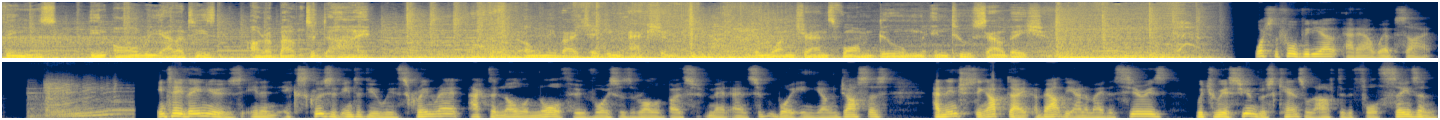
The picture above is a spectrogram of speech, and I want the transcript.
Things in all realities are about to die. Only by taking action can one transform doom into salvation. Watch the full video at our website. In TV news, in an exclusive interview with Screen Rant, actor Nolan North, who voices the role of both Superman and Superboy in Young Justice, had an interesting update about the animated series, which we assumed was cancelled after the fourth season.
